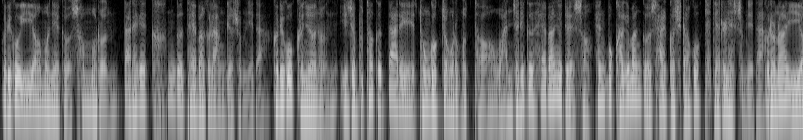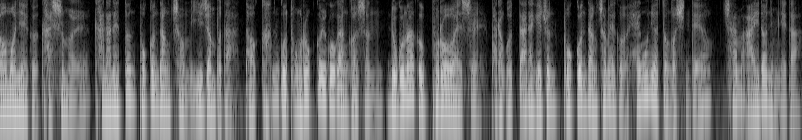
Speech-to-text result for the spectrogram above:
그리고 이 어머니의 그 선물은 딸에게 큰 그 대박을 안겨줍니다. 그리고 그녀는 이제부터 그 딸이 돈 걱정으로부터 완전히 그 해방이 돼서 행복하게만 그 살 것이라고 기대를 했습니다. 그러나 이 어머니의 그 가슴을 가난했던 복권 당첨 이전보다 더 큰 고통으로 끌고 간 것은 누구나 그 부러워했을 바로 그 딸에게 준 복권 당첨의 그 행운이었던 것인데요. 참 아이러니입니다.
